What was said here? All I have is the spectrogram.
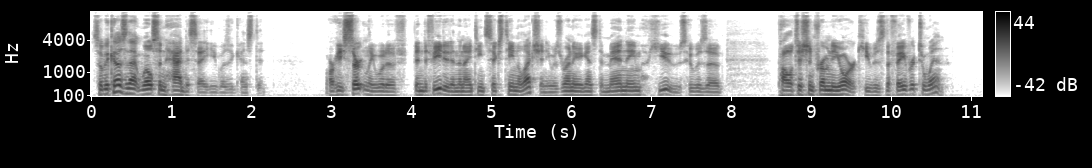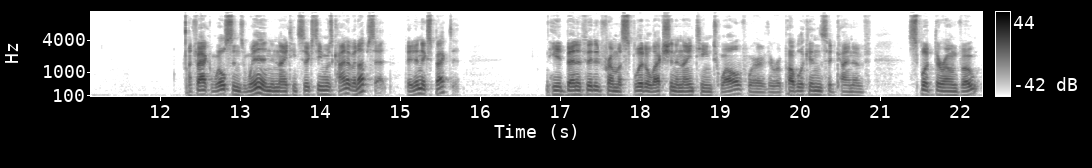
So, because of that, Wilson had to say he was against it. Or he certainly would have been defeated in the 1916 election. He was running against a man named Hughes, who was a politician from New York. He was the favorite to win. In fact, Wilson's win in 1916 was kind of an upset. They didn't expect it. He had benefited from a split election in 1912 where the Republicans had kind of split their own vote,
